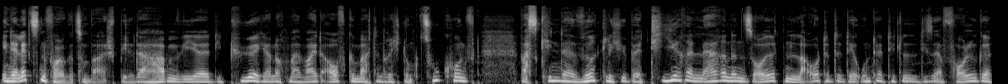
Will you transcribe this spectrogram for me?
In der letzten Folge zum Beispiel, da haben wir die Tür ja nochmal weit aufgemacht in Richtung Zukunft. Was Kinder wirklich über Tiere lernen sollten, lautete der Untertitel dieser Folge.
